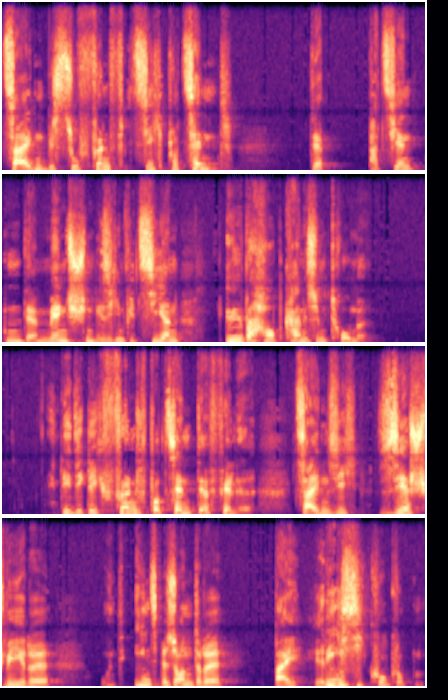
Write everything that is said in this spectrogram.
zeigen bis zu 50 Prozent der Patienten, der Menschen, die sich infizieren, überhaupt keine Symptome. Lediglich 5 Prozent der Fälle zeigen sich sehr schwere und insbesondere bei Risikogruppen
